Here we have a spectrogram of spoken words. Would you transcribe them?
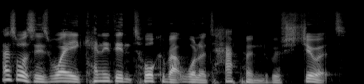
As was his way, Kenny didn't talk about what had happened with Stuart,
